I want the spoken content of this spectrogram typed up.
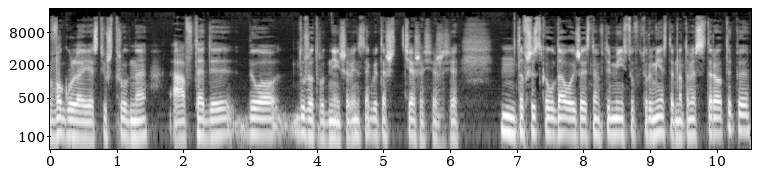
w ogóle jest już trudne, a wtedy było dużo trudniejsze, więc jakby też cieszę się, że się Hmm, to wszystko udało i że jestem w tym miejscu, w którym jestem. Natomiast stereotypy,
